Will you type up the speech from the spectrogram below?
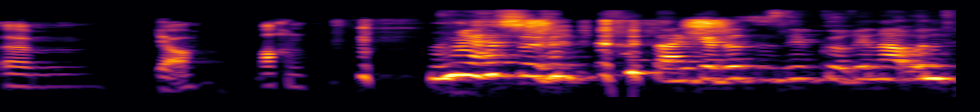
ähm, ja, machen. Ja, schön. Danke, das ist lieb, Corinna. Und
